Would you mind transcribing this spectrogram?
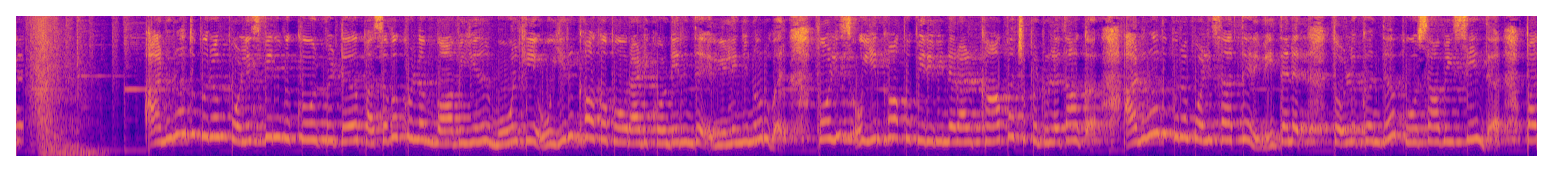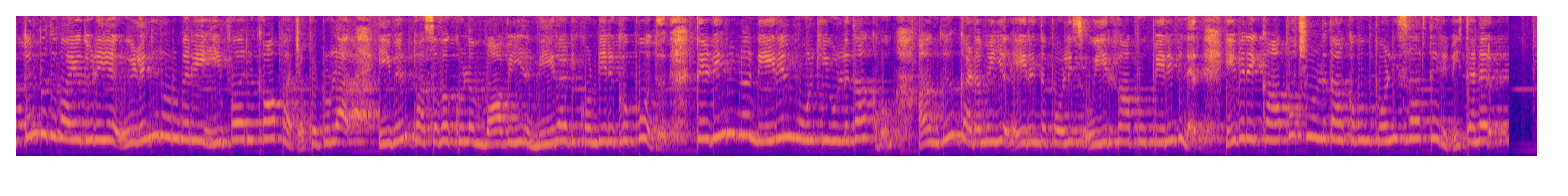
அனுராதபுரம் போலீஸ் பிரிவுக்கு உட்பட்டு பசவக்குளம் வாவியில் மூழ்கி உயிருக்காக போராடி கொண்டிருந்த இளைஞன் ஒருவர் போலீஸ் உயிர்காப்பு பிரிவினரால் காப்பாற்றப்பட்டுள்ளதாக அனுராதபுரம் போலீசார் தெரிவித்தனர். தொழுக்கந்த பூசாவை சேர்ந்த பத்தொன்பது வயதுடைய இளைஞர் ஒருவரே இவ்வாறு காப்பாற்றப்பட்டுள்ளார். இவர் பசவக்குளம் வாவியில் நீராடி கொண்டிருக்கும் போது திடீரென நீரில் மூழ்கியுள்ளதாகவும் அங்கு கடமையில் இருந்த போலீஸ் உயிர்காப்பு பிரிவினர் இவரை காப்பாற்றியுள்ளதாகவும் போலீசார் தெரிவித்தனர்.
